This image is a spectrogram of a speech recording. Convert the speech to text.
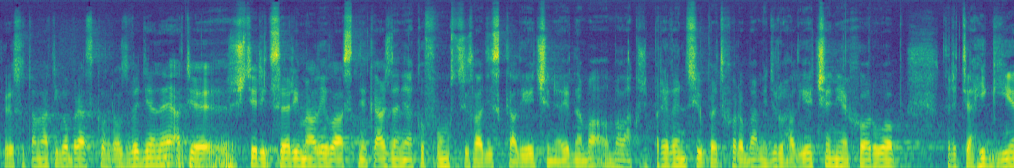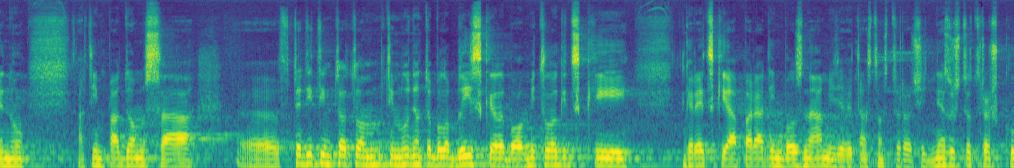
ktoré sú tam na tých obrázkoch rozvedené a tie štyri céry mali vlastne každá nejakú funkciu z hľadiska liečenia. Jedna mala akože prevenciu pred chorobami, druhá liečenie chorôb, tretia hygienu a tým pádom sa e, vtedy týmto, tým ľuďom to bolo blízke, lebo mytologický grécky aparát im bol známy v 19. storočí. Dnes už to trošku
